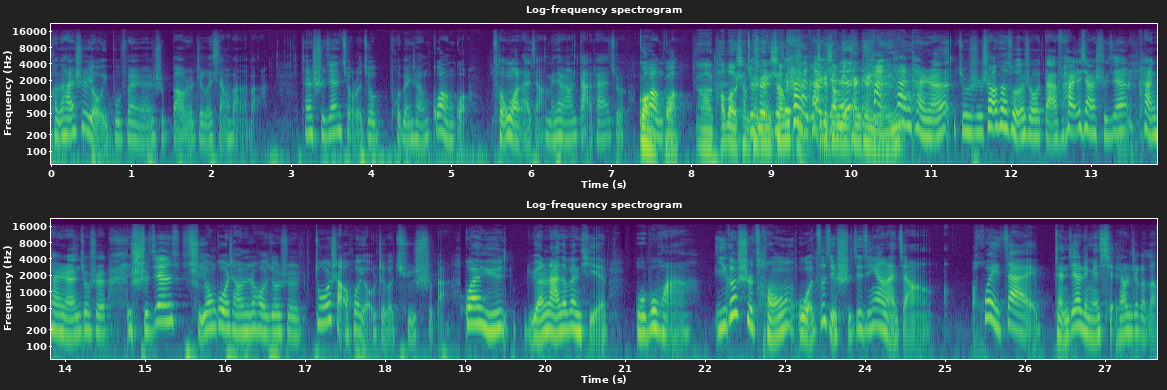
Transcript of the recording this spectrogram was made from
可能还是有一部分人是抱着这个想法的吧，但时间久了就会变成逛逛。从我来讲，每天晚上打开就是逛逛啊，淘宝上就是看看商品，看看这个上面看人人，看看人，就是上厕所的时候打发一下时间，看看人，就是时间使用过长之后，就是多少会有这个趋势吧。关于原来的问题，我不滑，一个是从我自己实际经验来讲。会在简介里面写上这个的，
